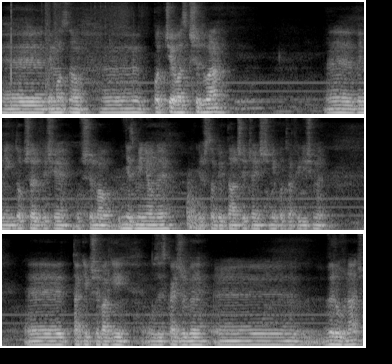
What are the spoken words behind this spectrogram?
e, tutaj mocno podcięła skrzydła. E, wynik do przerwy się utrzymał niezmieniony, już sobie w dalszej części nie potrafiliśmy e, takiej przewagi uzyskać, żeby e, wyrównać.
